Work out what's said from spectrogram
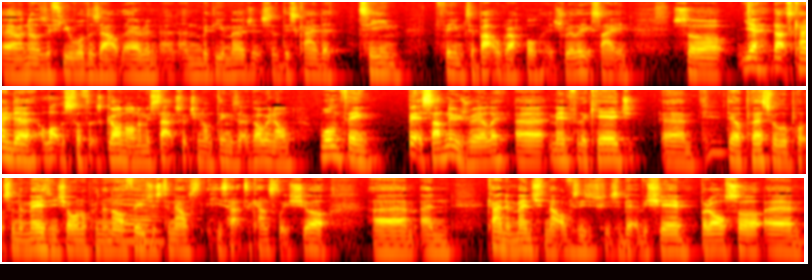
Uh, I know there's a few others out there, and, and, and with the emergence of this kind of team theme to battle grapple, it's really exciting. So yeah, that's kind of a lot of the stuff that's gone on, and we start touching on things that are going on. One thing, bit of sad news really. Uh, made for the cage. Um, Dale Percival who puts an amazing showing up in the North Yeah. East just announced he's had to cancel his show, um, and kind of mentioned that obviously it's- it's a bit of a shame, but also um,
